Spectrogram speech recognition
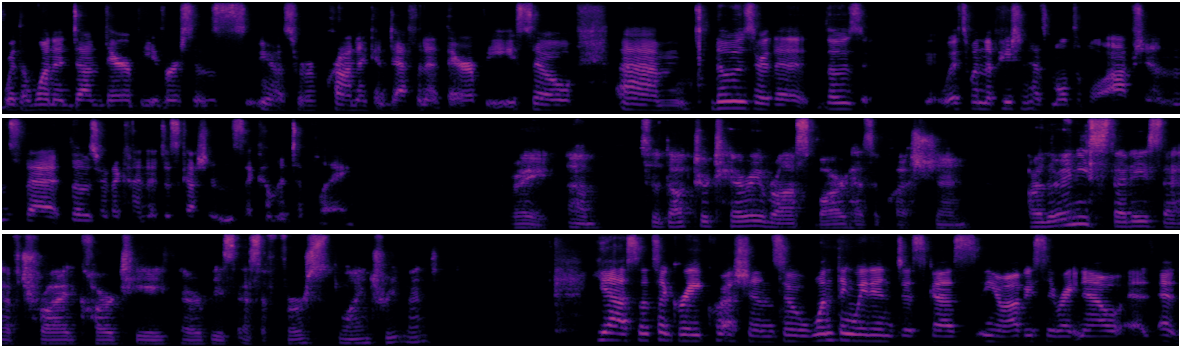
with a one and done therapy versus you know sort of chronic indefinite therapy. So um, those are the those it's when the patient has multiple options that those are the kind of discussions that come into play. Great. Um, so Dr. Terry Ross Bard has a question. Are there any studies that have tried CAR T therapies as a first line treatment? Yes, that's a great question. So one thing we didn't discuss, you know, obviously right now, as,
